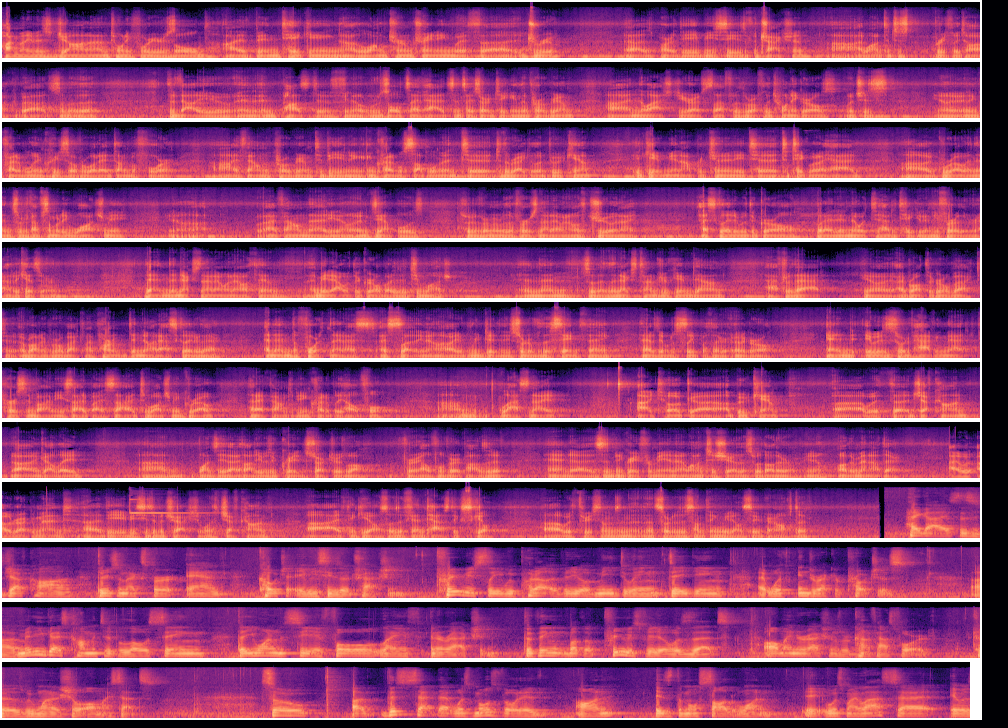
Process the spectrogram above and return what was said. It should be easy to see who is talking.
Speaker 1: Hi, my name is John. I'm 24 years old. I've been taking uh, long-term training with uh, Dru uh, as part of the ABCs of attraction. Uh, I wanted to just briefly talk about some of the the value and, and, positive you know results I've had since I started taking the program. Uh, in the last year, I've slept with roughly 20 girls, which is you know an incredible increase over what I'd done before. Uh, I found the program to be an incredible supplement to, to the regular boot camp. It gave me an opportunity to, to take what I had, uh, grow, and then sort of have somebody watch me. You know, I found that you know an example is sort of remember the first night I went out with Dru and I escalated with the girl, but I didn't know to, how to take it any further or how to kiss her. Then the next night I went out with him. I made out with the girl, but I did too much. And then, so then the next time Dru came down, after that, you know, I, brought the girl back to, I brought a girl back to my apartment, didn't know how to escalate her there. And then the fourth night I, I slept, you know, I redid sort of the same thing, and I was able to sleep with a, a girl. And it was sort of having that person by me side by side to watch me grow that I found to be incredibly helpful. Um, last night, I took uh, a boot camp uh, with uh, Jeff Khan uh, and got laid. Um, Wednesday, I thought he was a great instructor as well, very helpful, very positive. and uh, this has been great for me. And I wanted to share this with other, you know, other men out there. I, would recommend uh, the ABCs of Attraction with Jeff Khan. I think he also has a fantastic skill with threesomes, and that's sort of something we don't see very often.
Speaker 2: Hey guys, this is Jeff Khan, threesome expert and coach at ABCs Attraction. Previously, we put out a video of me doing day game uh, with indirect approaches. Uh, many of you guys commented below saying that you wanted to see a full-length interaction. The thing about the previous video was that all my interactions were kind of fast forward because we wanted to show all my sets. So uh, this set that was most voted on is the most solid one. It was my last set. It was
